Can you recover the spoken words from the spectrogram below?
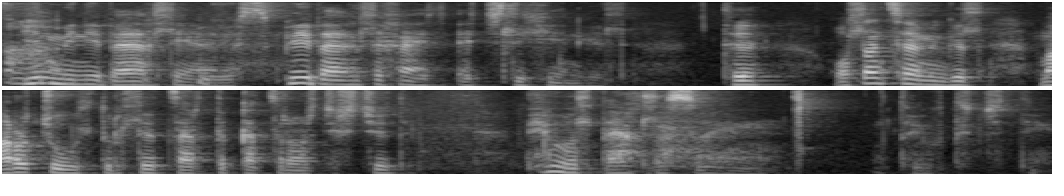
энэ миний байгалийн авьяас. Би байгалийнхаа ажлыг хийнэ гэл. Тэ? Улаан цайм ингээл марууч үйлдвэрлээд зардаг газар орж ирчээд би бол байглаасаа юм одоо юу гэдэг ч тийм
